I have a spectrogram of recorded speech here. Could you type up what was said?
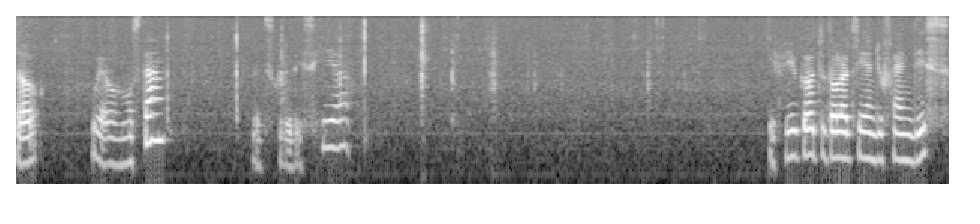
So we are almost done. Let's glue this here. If you go to Dollar Tree and you find this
